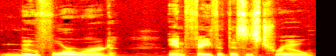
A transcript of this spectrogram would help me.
move forward in faith that this is true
